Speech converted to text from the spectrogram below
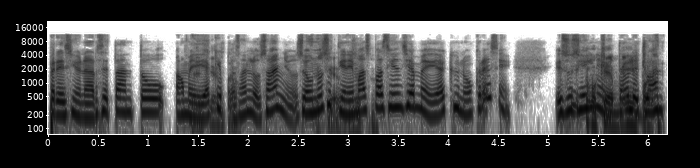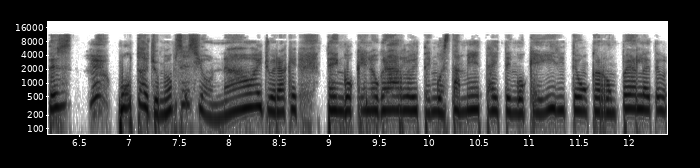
presionarse tanto a medida que pasan los años. O sea, Es uno se cierto, tiene más paciencia a medida que uno crece. Eso Sí, es inevitable. Yo antes, puta, yo me obsesionaba y yo era que tengo que lograrlo y tengo esta meta y tengo que ir y tengo que romperla y, tengo-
